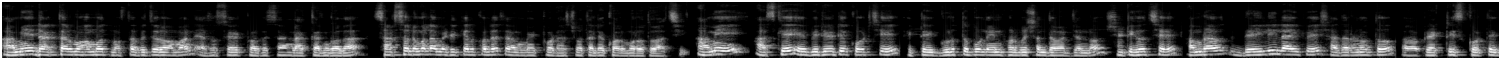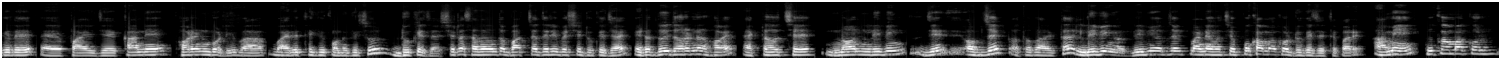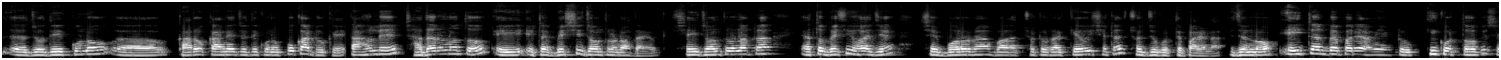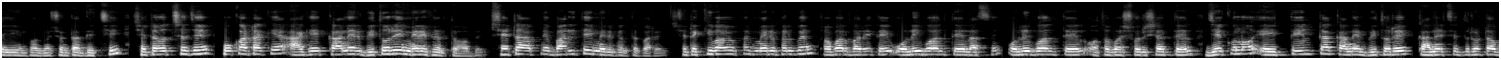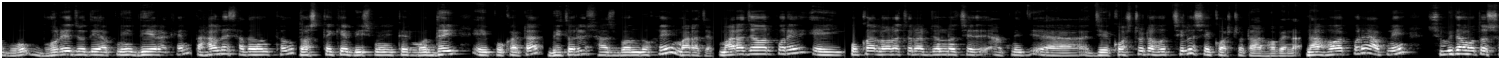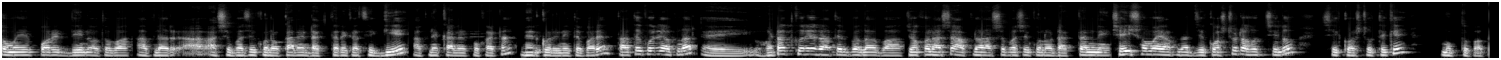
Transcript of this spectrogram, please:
আমি doctor Mohammad Mostafizur Rahman, associate professor নাক্কান গলা সারসলিমুল্লাহ মেডিকেল কলেজ এবং মেডফোর্ড হাসপাতালে কর্মরত আছি। আমি আজকে এই ভিডিওটি করছি একটি গুরুত্বপূর্ণ ইনফরমেশন দেওয়ার জন্য। সেটি হচ্ছে, আমরা ডেইলি লাইফে সাধারণত প্র্যাকটিস করতে গেলে পাই যে কানে ফরেন বডি বা বাইরে থেকে কোনো কিছু ঢুকে যায়। সেটা সাধারণত বাচ্চাদেরই বেশি ঢুকে যায়। এটা দুই ধরনের হয়। একটা হচ্ছে নন লিভিং যে অবজেক্ট অথবা একটা লিভিং লিভিং অবজেক্ট মানে হচ্ছে পোকামাকড় ঢুকে যেতে পারে। আমি পোকামাকড় যদি কোনো কারও কানে যদি কোনো পোকা ঢুকে, তাহলে সাধারণত এই, এটা বেশি যন্ত্রণাদায়ক। সেই যন্ত্রণাটা এত বেশি হয় যে সে বড়রা বা ছোটরা কেউই সেটা সহ্য করতে পারে না। এজন্য এইটার ব্যাপারে আমি একটু কি করতে হবে সেই ইনফরমেশনটা দিচ্ছি। সেটা হচ্ছে যে পোকাটাকে আগে কানের ভিতরেই মেরে ফেলতে হবে। সেটা আপনি বাড়িতেই মেরে ফেলতে পারেন। সেটা কীভাবে মেরে ফেলবেন? সবার বাড়িতে অলিভ অয়েল তেল আছে। অলিভ অয়েল তেল অথবা সরিষার তেল যে কোনো এই তেলটা কানের ভিতরে, কানের ছিদ্রটা ভ- ভরে যদি আপনি দিয়ে রাখেন, তাহলে সাধারণত দশ থেকে বিশ মিনিটের মধ্যেই এই পোকাটা ভিতরে শ্বাস বন্ধ হয়ে মারা যাবে। মারা যাওয়ার পরে এই পোকা লড়াচড়ার জন্য আপনি যে কষ্টটা হচ্ছিল সেই কষ্টটা আর হবে না। না হওয়ার পরে আপনি সুবিধা মতো সময়ে পরের দিন অথবা আপনার আশেপাশে কোনো কানের ডাক্তারের কাছে গিয়ে আপনি কানের পোকাটা বের করে নিতে পারেন। তাতে করে আপনার এই হঠাৎ করে রাতের বেলা বা যখন আসে, আপনার আশেপাশে কোনো ডাক্তার নেই, সেই সময় আপনার যে কষ্টটা হচ্ছিল, সেই কষ্ট থেকে মুক্ত পাবেন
